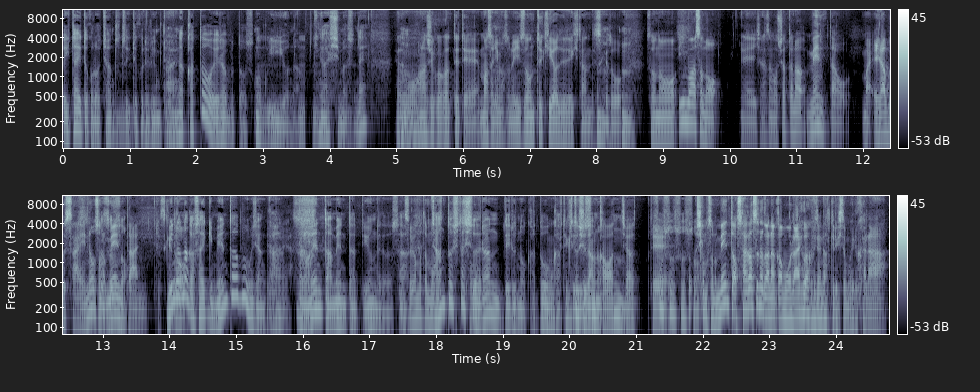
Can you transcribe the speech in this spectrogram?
痛いところをちゃんとついてくれるみたいな方を選ぶとすごくいいような気がしますね。でもお話伺っててまさに今その依存というキーワード出てきたんですけど、その今そのえー、石原さんがおっしゃったのはメンターを、まあ、選ぶ際のそのメンターにですけど。みんななんか最近メンターブームじゃんか。だからメンターメンターって言うんだけどさそれはまたちゃんとした人を選んでるのかどうかっていう。目的と手段変わっちゃって、しかもそのメンターを探すのがなんかもうライフワークみたいになってる人もいるから。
